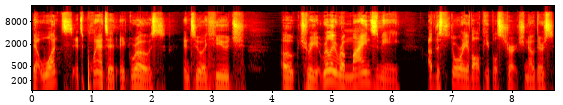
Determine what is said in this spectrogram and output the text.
yet once it's planted, it grows into a huge oak tree. It really reminds me of the story of All People's Church. You know, there's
